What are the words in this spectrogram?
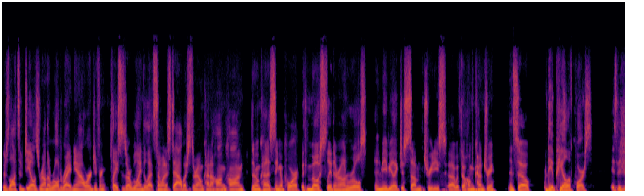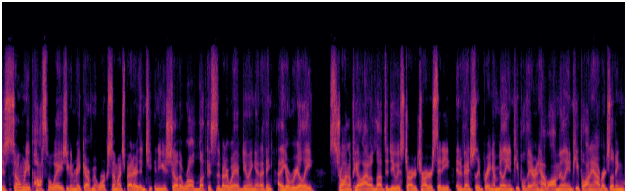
There's lots of deals around the world right now where different places are willing to let someone establish their own kind of Hong Kong, their own kind of Singapore with mostly their own rules and maybe like just some treaties uh, with the home country. And so the appeal, of course, is there's just so many possible ways you can make government work so much better and you can show the world, look, this is a better way of doing it. I think I think a really strong appeal I would love to do is start a charter city and eventually bring a million people there and have all million people on average living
